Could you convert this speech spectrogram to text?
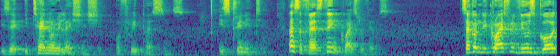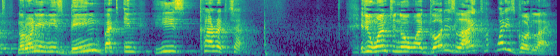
is an eternal relationship of three persons, is Trinity. That's the first thing Christ reveals. Secondly, Christ reveals God not only in his being, but in his character. If you want to know what God is like, what is God like?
